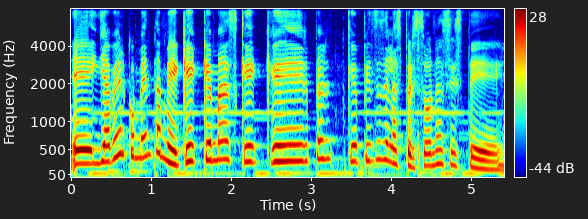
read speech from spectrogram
Eh, y a ver, coméntame, ¿qué, qué más? ¿Qué, qué, qué piensas de las personas, este...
